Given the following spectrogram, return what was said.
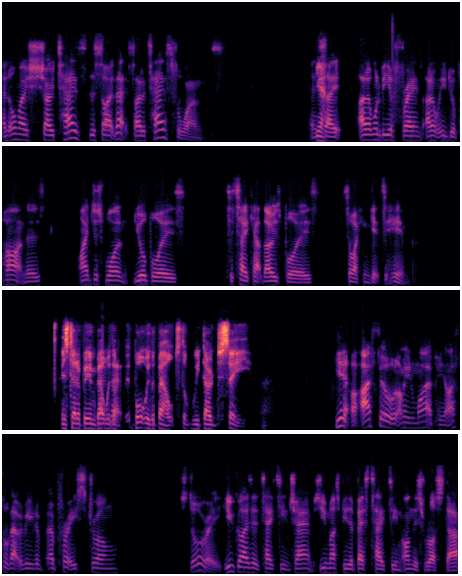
And almost show Taz the side that side of Taz for once. And yeah. say, I don't want to be your friends, I don't want you to be your partners. I just want your boys to take out those boys so I can get to him. Instead of being belt with that, a, bought with a belt that we don't see. Yeah, I feel. I mean, in my opinion, I feel that would be a, a pretty strong story. You guys are the tag team champs. You must be the best tag team on this roster.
